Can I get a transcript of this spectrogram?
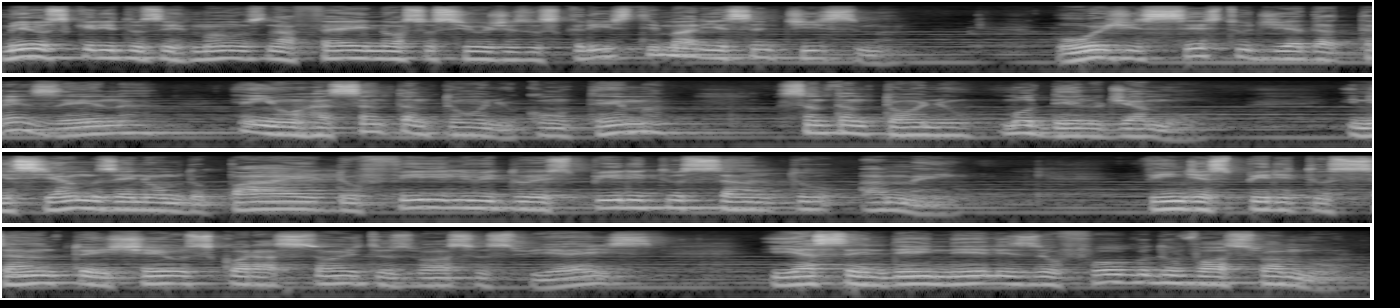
Meus queridos irmãos, na fé em nosso Senhor Jesus Cristo e Maria Santíssima, hoje, sexto dia da trezena, em honra a Santo Antônio, com o tema Santo Antônio, modelo de amor. Iniciamos em nome do Pai, do Filho e do Espírito Santo. Amém. Vinde, Espírito Santo, enchei os corações dos vossos fiéis e acendei neles o fogo do vosso amor.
